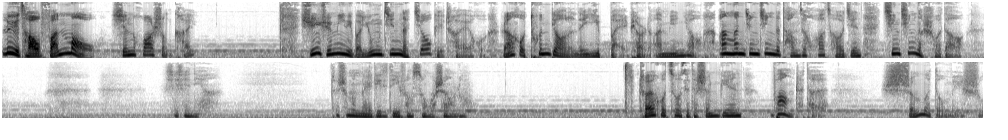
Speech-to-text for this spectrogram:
绿草繁茂，鲜花盛开。寻寻觅觅把佣金呢交给柴火，然后吞掉了那一百片的安眠药，安安静静的躺在花草间，轻轻的说道：“谢谢你啊。”在这么美丽的地方送我上路，柴火坐在他身边，望着他，什么都没说。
